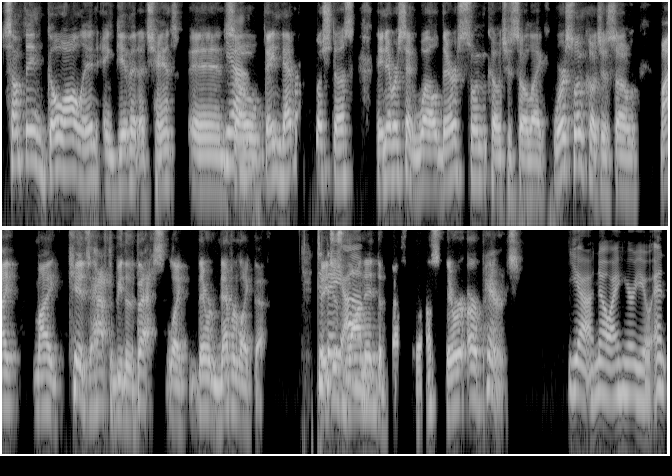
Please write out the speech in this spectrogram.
something, go all in and give it a chance. And Yeah. so they never pushed us. They never said, "Well, they're swim coaches, so like we're swim coaches, so my my kids have to be the best." Like they were never like that. Did they, they, just um, wanted the best for us. They were our parents. Yeah, no, I hear you. And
